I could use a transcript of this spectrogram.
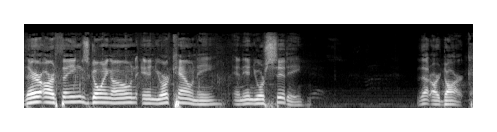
There are things going on in your county and in your city that are dark.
